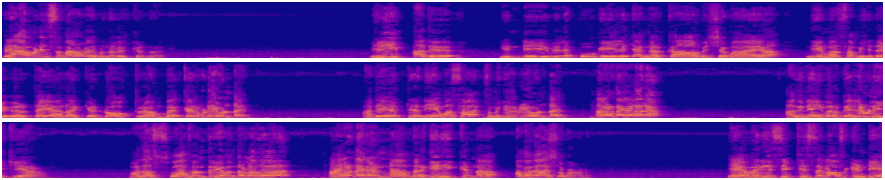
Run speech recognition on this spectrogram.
ബ്രാഹ്മണിസമാണോ ഇവർ നിലനിൽക്കുന്നത്. ഇനി അത് ഇന്ത്യയിൽ വിലപ്പോകുകയിൽ ഞങ്ങൾക്ക് ആവശ്യമായ നിയമസംഹിതകൾ തയ്യാറാക്കിയ ഡോക്ടർ അംബേദ്കർ ഇവിടെയുണ്ട്. അദ്ദേഹത്തിന് നിയമ സംഹിത ഇവിടെയുണ്ട് ഭരണഘടന അതിനെ ഇവർ വെല്ലുവിളിക്കുകയാണ്. മതസ്വാതന്ത്ര്യം എന്നുള്ളത് ഭരണഘടന നൽകിയിരിക്കുന്ന അവകാശമാണ്. Every citizen of India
